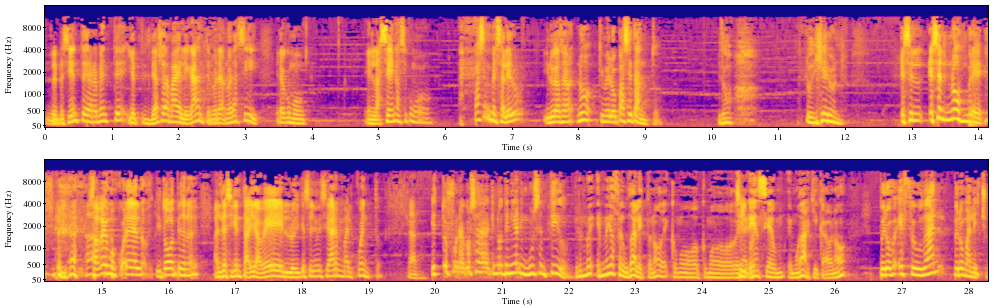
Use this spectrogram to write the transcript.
El presidente de repente, y el dedazo era más elegante, no era, no era así. Era como, en la cena, así como, pásenme el salero, y luego sacar, no, que me lo pase tanto. Y todo, ¡ah! lo dijeron. Es el, es el nombre. Sabemos cuál es el nombre. Y todos empiezan a, al día siguiente a ir a verlo y qué sé yo, y se arma el cuento. Claro. Esto fue una cosa que no tenía ningún sentido. Pero es me- es medio feudal esto, ¿no? De- como, como de Sí, pues. herencia eh, monárquica, ¿o no? Pero es feudal, pero mal hecho.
